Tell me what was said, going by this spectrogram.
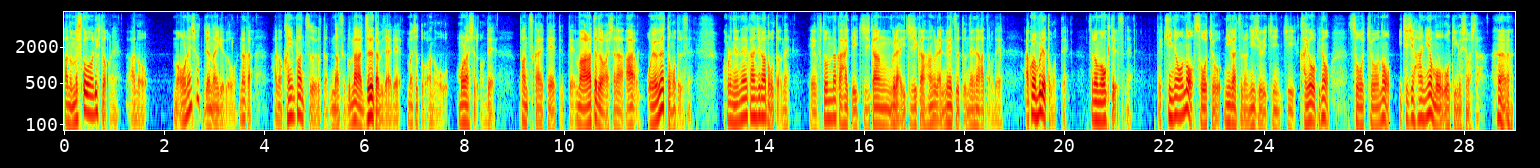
あの息子のリフトがね、あの、まあ、おねしょじゃないけど、なんか、あの、インパンツだったんですけど、なんかずれたみたいで、まあ、ちょっと、あの、漏らしてたので、パンツ変えてって言って、まあ、洗ってるとかしたら、あ、泳ぎだと思ってですね、これ寝ない感じかなと思ったらね、えー、布団の中入って1時間ぐらい、1時間半ぐらい目つぶって寝れなかったので、あ、これは無理だと思って、そのまま起きてですね、で昨日の早朝、2月の21日火曜日の早朝の1時半にはもうウォーキングしてました。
